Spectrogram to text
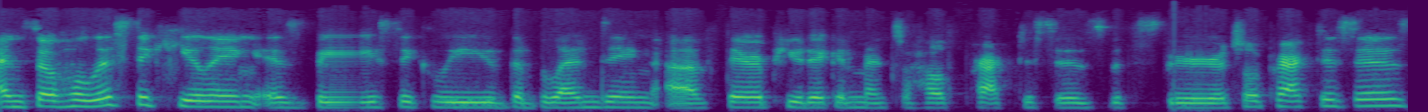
And so, holistic healing is basically the blending of therapeutic and mental health practices with spiritual practices.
